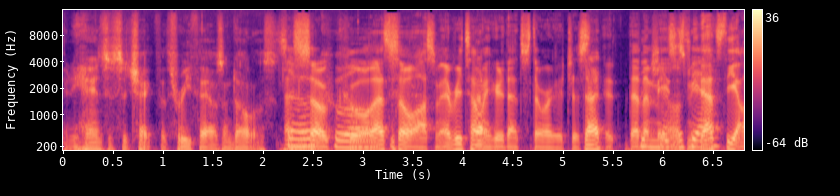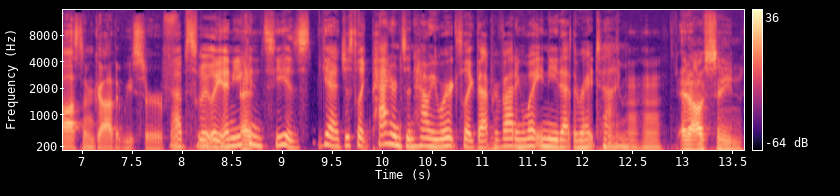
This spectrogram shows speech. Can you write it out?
And he hands us a check for three thousand dollars. That's So so cool. cool. That's so awesome. Every time I hear that story, it just That- it, that amazes chills, me. yeah. That's the awesome God that we serve. Absolutely. And you And- can see his, yeah, just like patterns in how he works like that, mm-hmm. providing what you need at the right time. Mm-hmm. And I've seen,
